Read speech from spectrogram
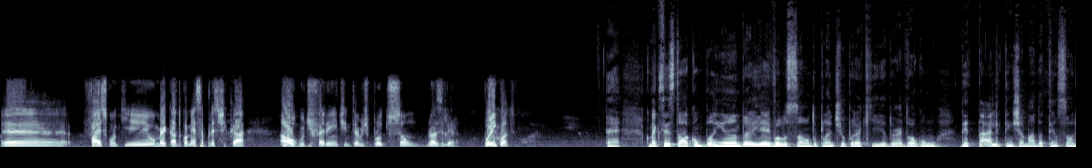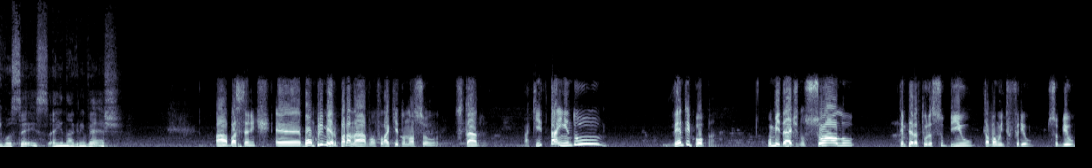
é, faz com que o mercado comece a precificar algo diferente em termos de produção brasileira. Por enquanto. É. Como é que vocês estão acompanhando aí a evolução do plantio por aqui, Eduardo? Algum detalhe tem chamado a atenção de vocês aí na Greenvest? Ah, bastante. É, bom, primeiro, Paraná, vamos falar aqui do nosso estado. Aqui está indo vento em popa. Umidade no solo, temperatura subiu, estava muito frio, subiu,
